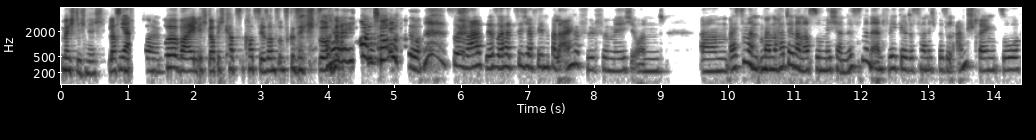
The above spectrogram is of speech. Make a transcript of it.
möchte ich nicht. Lass ja, mich in Ruhe, weil ich glaube, ich kotze kotz dir sonst ins Gesicht. So, ja, ich, so. so war es. So hat sich auf jeden Fall angefühlt für mich. Und ähm, weißt du, man, man hat ja dann auch so Mechanismen entwickelt, das fand ich ein bisschen anstrengend, so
